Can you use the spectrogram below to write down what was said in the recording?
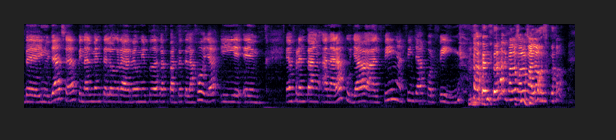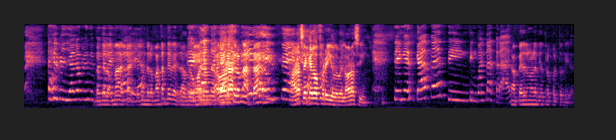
de Inuyasha finalmente logra reunir todas las partes de la joya y eh, enfrentan a Naraku ya al fin, al fin, ya por fin, a vencer al malo, malo, maloso. El villano principal Donde de la lo matan, historia. donde lo matan de verdad. Donde lo matan de- Varias ahora- veces lo Sí, serio. Ahora se quedó frío, de verdad, ahora sí. Sin escape, sin, sin vuelta atrás. San Pedro no le dio otra oportunidad.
